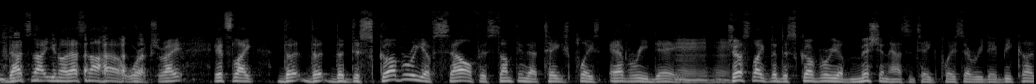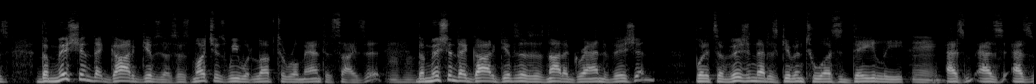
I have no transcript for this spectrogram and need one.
That's not, you know, that's not how it works, right? It's like the, the, the discovery of self is something that takes place every day, mm-hmm. just like the discovery of mission has to take place every day because the mission that God gives us, as much as we would love to romanticize it, mm-hmm. the mission that God gives us is not a grand vision but it's a vision that is given to us daily as, as, as,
